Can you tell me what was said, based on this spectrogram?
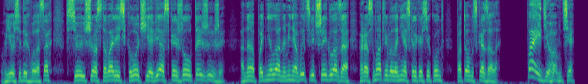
В ее седых волосах все еще оставались клочья вязкой желтой жижи. Она подняла на меня выцветшие глаза, рассматривала несколько секунд, потом сказала «Пойдемте»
